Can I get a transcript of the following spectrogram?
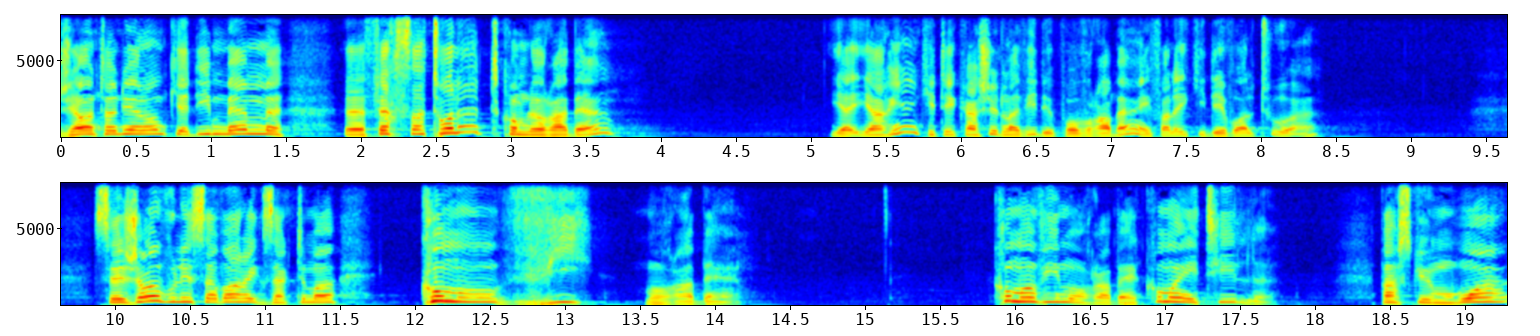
J'ai entendu un homme qui a dit même euh, faire sa toilette comme le rabbin. Il n'y a, rien qui était caché dans la vie du pauvre rabbin, il fallait qu'il dévoile tout. Hein. Ces gens voulaient savoir exactement comment vit mon rabbin. Comment vit mon rabbin? Comment est-il? Parce que moi,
